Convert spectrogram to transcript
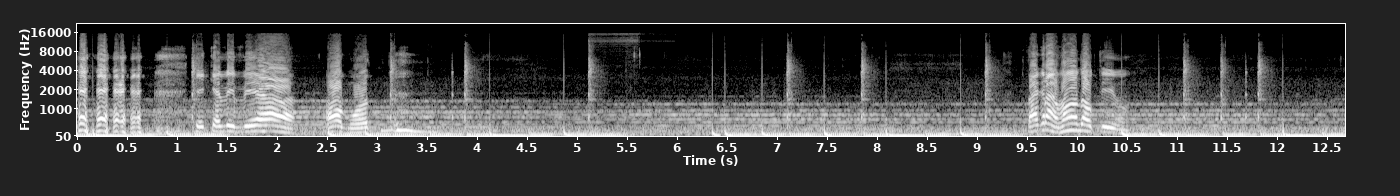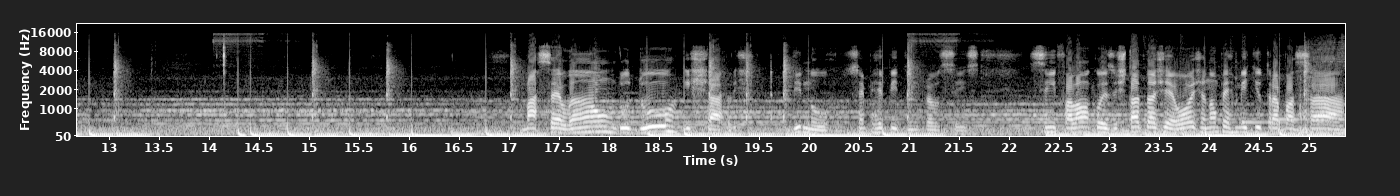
Quem quer viver a, a moto. Tá gravando, Altivo? Marcelão, Dudu e Charles. De novo, sempre repetindo para vocês. Sim, falar uma coisa, o estado da Geórgia não permite ultrapassar,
